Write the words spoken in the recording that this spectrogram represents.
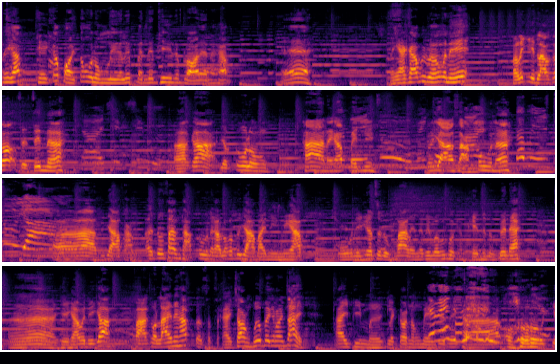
นี่ครับเคก็ปล่อยตู้ลงเรือเรียบเป็นเรียบที่เรียบร้อยแล้วนะครับ เอ๊ะเป็นไงครับพี่เมืองวันนี้ภารกิจเราก็เสร็จสิ้นนะได้ชิมชิมอ่าก็ยกตู้ลงท่านะครับ เป็นมีตู้มีตู้ยาวสามตู้นะก็มีตู้ยาวอ่าตู้ยาวสามเออตู้สั้นสามตู้นะครับแล้วก็ตู้ยาวใบหนึ่งนะครับโอ้วันนี้ก็สนุกมากเลยนะพี่เบิร์ดทุกคนขับเคนสนุกด้วยนะ อ่าโอเคครับวันนี้ก็ฝากกดไลค์นะครับกด subscribe ช่องเพื่อเป็นกำลังใจให้พี่เมิร์กและก็น้องเมย์ด้วยนะครับโอเค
